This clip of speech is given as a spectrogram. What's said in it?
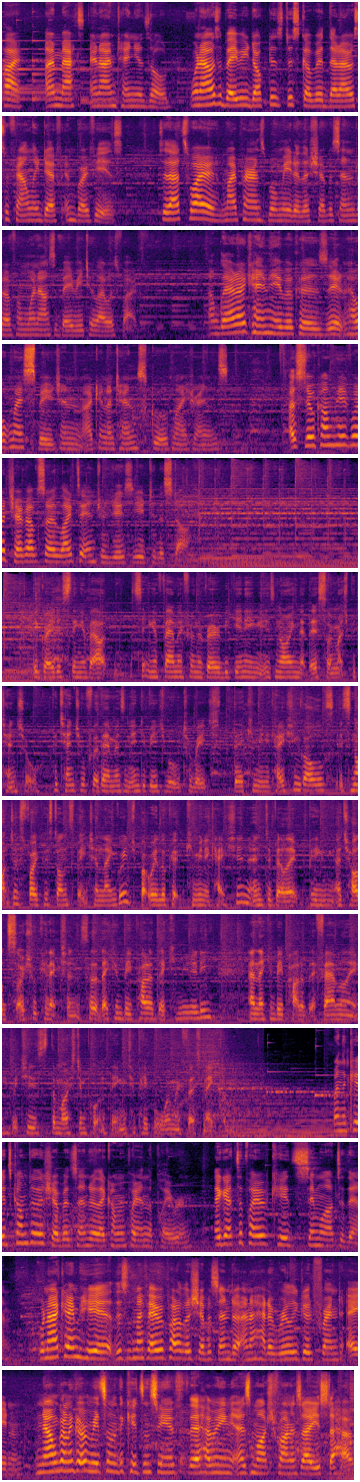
Hi, I'm Max and I'm 10 years old. When I was a baby, doctors discovered that I was profoundly deaf in both ears. So that's why my parents brought me to the Shepherd Centre from when I was a baby till I was five. I'm glad I came here because it helped my speech and I can attend school with my friends. I still come here for a checkup so I'd like to introduce you to the staff. The greatest thing about seeing a family from the very beginning is knowing that there's so much potential. Potential for them as an individual to reach their communication goals. It's not just focused on speech and language, but we look at communication and developing a child's social connection so that they can be part of their community and they can be part of their family, which is the most important thing to people when we first meet them. When the kids come to the Shepherd Centre, they come and play in the playroom. They get to play with kids similar to them. When I came here, this was my favourite part of the Shepherd Centre and I had a really good friend, Aiden. Now I'm going to go meet some of the kids and see if they're having as much fun as I used to have.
